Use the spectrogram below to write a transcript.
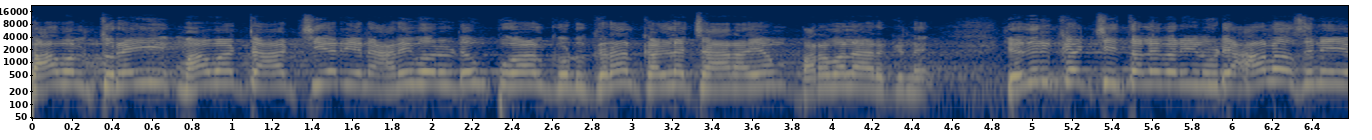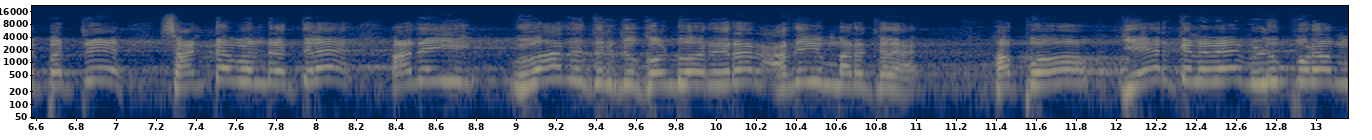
காவல்துறை மாவட்ட ஆட்சியர் என அனைவரிடம் புகார் கொடுக்கிறார். கள்ளச்சாராயம் பரவலா இருக்குன்னு. எதிர்க்கட்சி தலைவரினுடைய ஆலோசனையை பெற்று சட்டமன்றத்தில் அதை விவாதத்திற்கு கொண்டு வருகிறார். அதையும் மறக்கல. அப்போ ஏற்கனவே விழுப்புரம்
